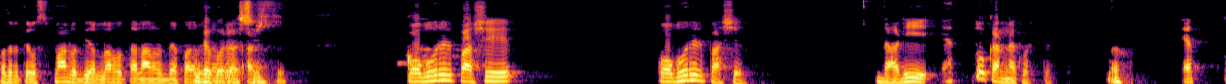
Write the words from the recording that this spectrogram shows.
হজরতে ওসমান রদি আল্লাহ তালানোর ব্যাপারে ব্যাপারে। আসছে কবরের পাশে কবরের পাশে দাঁড়িয়ে এত কান্না করতেন এত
